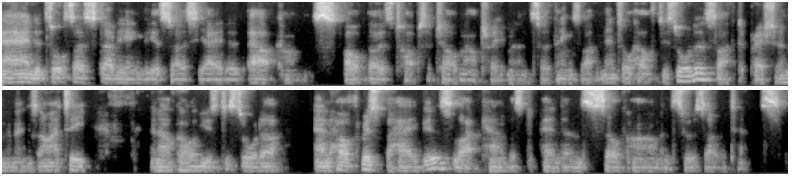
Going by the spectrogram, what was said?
and it's also studying the associated outcomes of those types of child maltreatment. So things like mental health disorders like depression and anxiety and alcohol use disorder and health risk behaviors like cannabis dependence, self-harm and suicide attempts.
